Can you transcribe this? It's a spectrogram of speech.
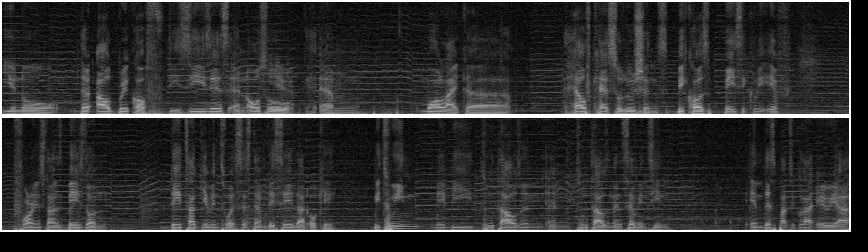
you know, the outbreak of diseases and also yeah. um, more like uh, healthcare solutions because basically, if, for instance, based on data given to a system, they say that okay, between maybe 2000 and 2017, in this particular area,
